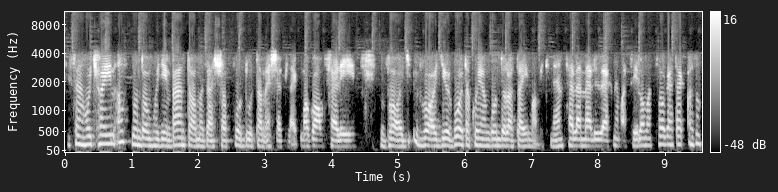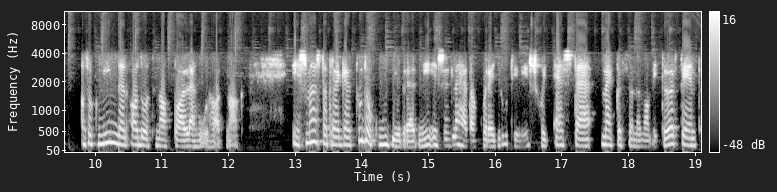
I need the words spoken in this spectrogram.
Hiszen, hogyha én azt mondom, hogy én bántalmazással fordultam esetleg magam felé, vagy, vagy voltak olyan gondolataim, amik nem felemelőek, nem a célomat szolgálták, azok, azok minden adott nappal lehullhatnak és másnap reggel tudok úgy ébredni, és ez lehet akkor egy rutin is, hogy este megköszönöm, ami történt,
